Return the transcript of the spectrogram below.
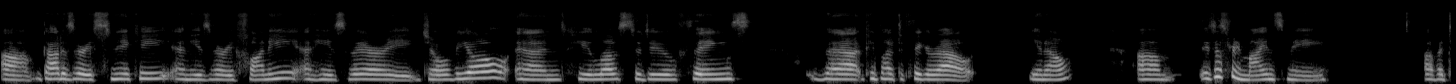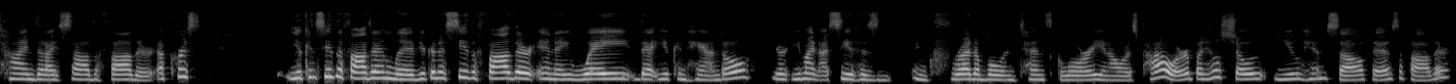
Um, God is very sneaky and he's very funny and he's very jovial and he loves to do things that people have to figure out, you know? Um, it just reminds me of a time that I saw the Father. Of course, you can see the Father and live. You're going to see the Father in a way that you can handle. You're, you might not see his incredible, intense glory and all his power, but he'll show you himself as a Father.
